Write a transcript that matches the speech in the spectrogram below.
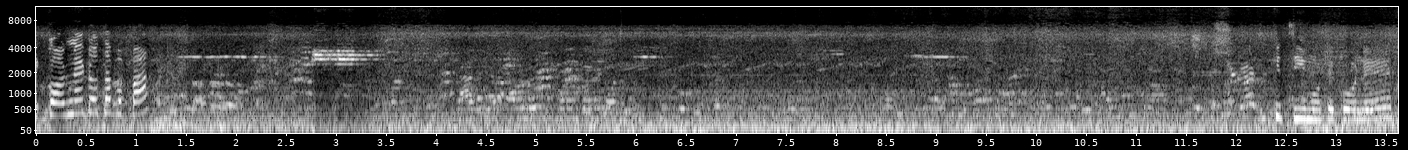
एक कॉर्नेट होता पप्पा. किती मोठे कोण आहेत?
